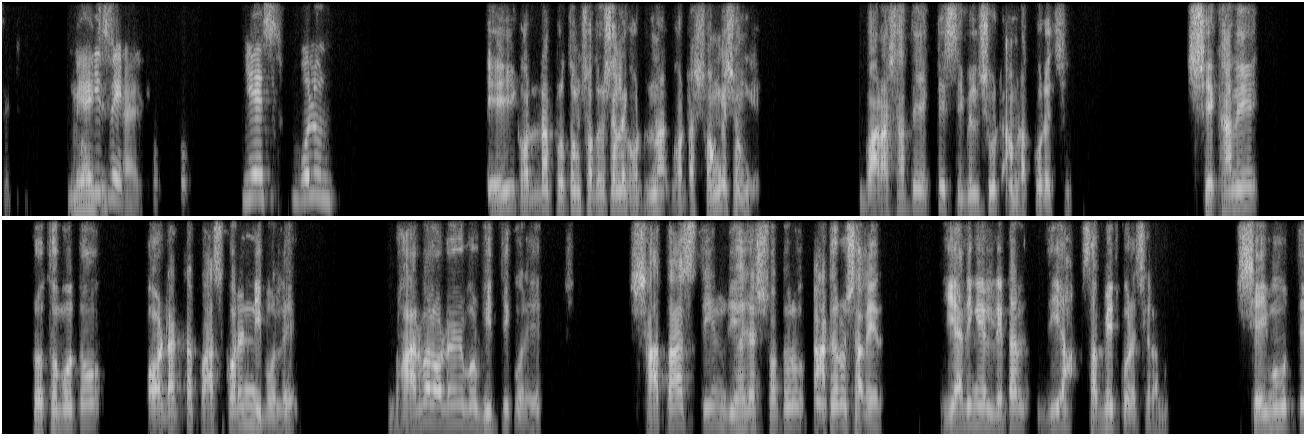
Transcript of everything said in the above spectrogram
second. Yes বলুন। এই ঘটনা প্রথম সতেরো সালে ঘটনা, ঘটার সঙ্গে সঙ্গে বারাসাতে একটি সিভিল শুট আমরা করেছি। সেখানে প্রথমত অর্ডারটা পাস করেননি বলে ভার্বাল অর্ডারের উপর ভিত্তি করে সাতাশ তিন দুই হাজার সতেরো, আঠেরো সালের হিয়ারিং এর লেটার দিয়ে সাবমিট করেছিলাম। সেই মুহূর্তে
